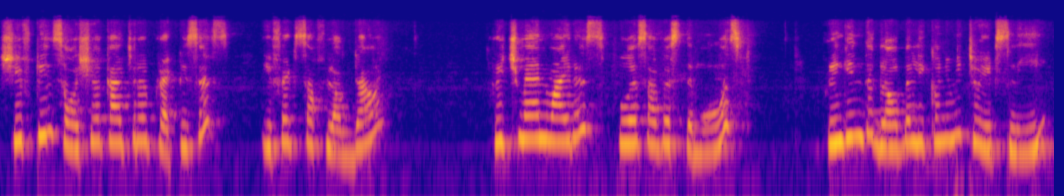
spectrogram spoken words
Shift in socio-cultural practices. Effects of lockdown. Rich man virus, poor suffers the most bringing the global economy to its knee.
